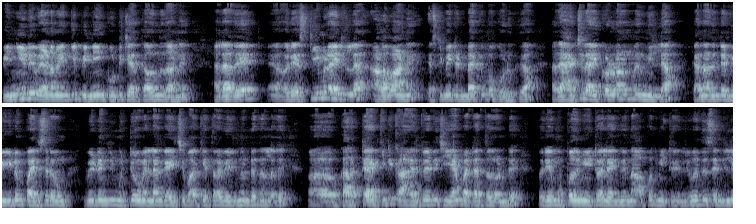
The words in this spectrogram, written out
പിന്നീട് വേണമെങ്കിൽ പിന്നെയും കൂട്ടിച്ചേർക്കാവുന്നതാണ്. അല്ലാതെ ഒരു എസ്റ്റിമേഡ് ആയിട്ടുള്ള അളവാണ് എസ്റ്റിമേറ്റ് ഉണ്ടാക്കുമ്പോൾ കൊടുക്കുക. അത് ആക്ച്വൽ ആയിക്കൊള്ളണമെന്നില്ല. കാരണം അതിന്റെ വീടും പരിസരവും വീടും മുറ്റവും എല്ലാം കഴിച്ച് ബാക്കി എത്ര വരുന്നുണ്ട് എന്നുള്ളത് കറക്റ്റ് ആക്കിയിട്ട് കാൽക്കുലേറ്റ് ചെയ്യാൻ പറ്റാത്തതുകൊണ്ട് ഒരു മുപ്പത് മീറ്റർ അല്ലെങ്കിൽ നാൽപ്പത് മീറ്റർ ഇരുപത് സെന്റിൽ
